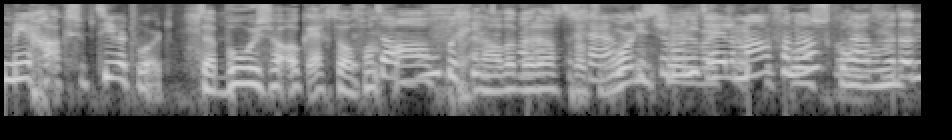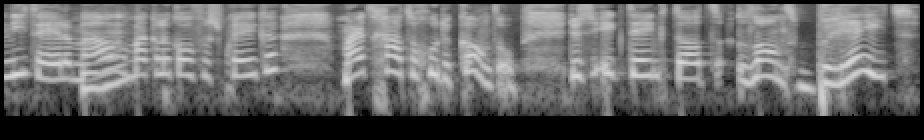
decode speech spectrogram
meer geaccepteerd wordt. Taboe is er ook echt wel van taboe af. begint en hadden we dat, dat rondje is er nog niet helemaal vanaf. Laten we er niet helemaal Mhm. makkelijk over spreken. Maar het gaat de goede kant op. Dus ik denk dat landbreed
